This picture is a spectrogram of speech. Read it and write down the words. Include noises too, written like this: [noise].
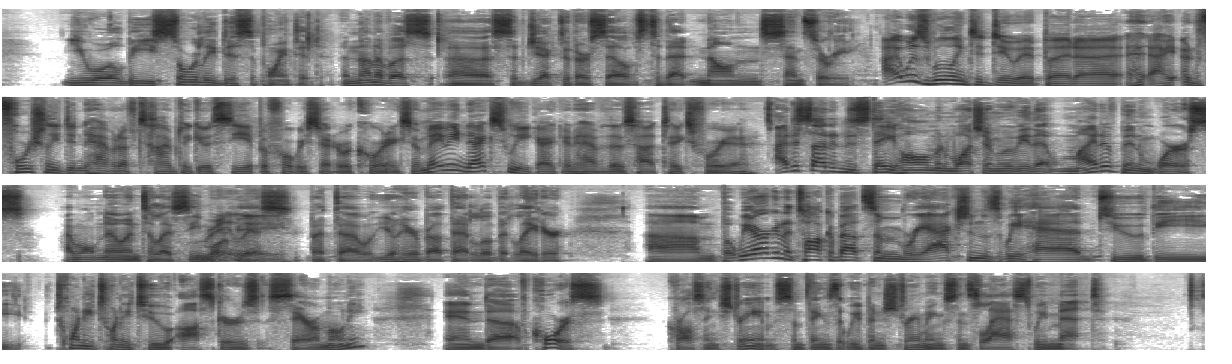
you will be sorely disappointed. And none of us uh, subjected ourselves to that non-sensory. I was willing to do it, but uh, I unfortunately didn't have enough time to go see it before we started recording. So maybe next week I can have those hot takes for you. I decided to stay home and watch a movie that might have been worse. I won't know until I see Really? Morbius, but uh, you'll hear about that a little bit later. Um, but we are going to talk about some reactions we had to the 2022 Oscars ceremony, and uh, of course, crossing streams, some things that we've been streaming since last we met.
